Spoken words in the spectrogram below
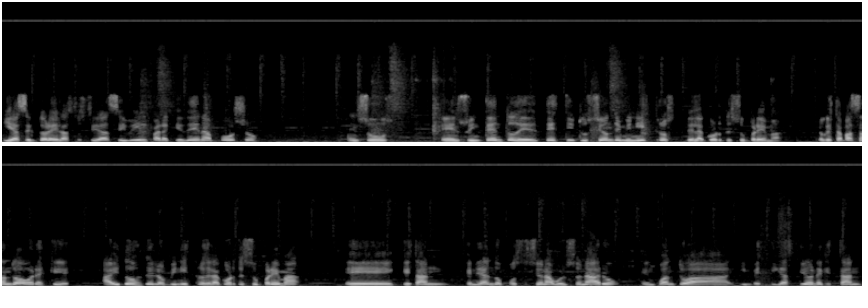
y a sectores de la sociedad civil para que den apoyo en, sus, en su intento de destitución de ministros de la Corte Suprema. Lo que está pasando ahora es que hay dos de los ministros de la Corte Suprema eh, que están generando oposición a Bolsonaro en cuanto a investigaciones que están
